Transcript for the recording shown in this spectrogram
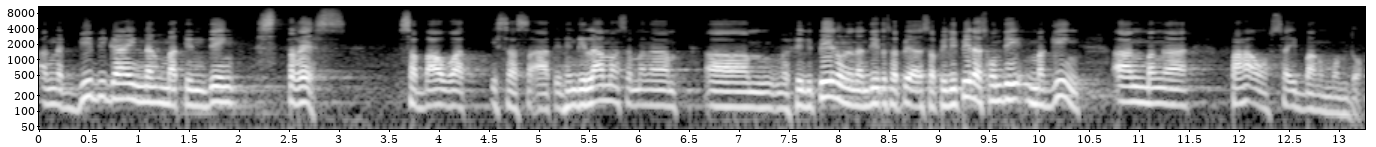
ang nagbibigay ng matinding stress sa bawat isa sa atin. Hindi lamang sa mga um, Filipino na nandito sa, sa Pilipinas, kundi maging ang mga tao sa ibang mundo.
